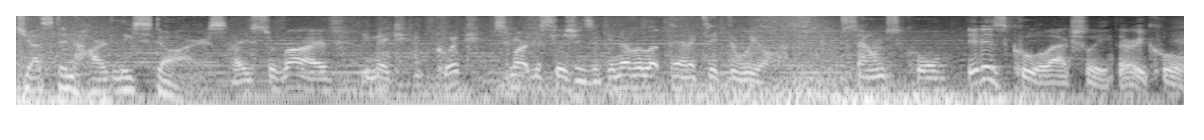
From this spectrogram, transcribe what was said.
Justin Hartley stars. How you survive? You make quick, smart decisions, and you never let panic take the wheel. Sounds cool. It is cool, actually. Very cool.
